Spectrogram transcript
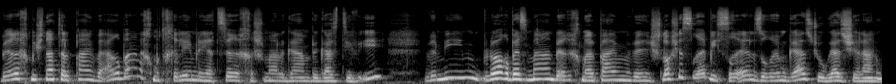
בערך משנת 2004 אנחנו מתחילים לייצר חשמל גם בגז טבעי, ומלא הרבה זמן, בערך מ-2013, בישראל זורם גז שהוא גז שלנו,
